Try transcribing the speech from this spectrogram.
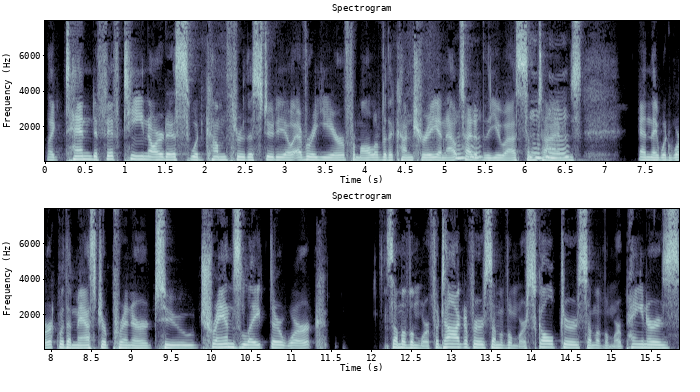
Like 10 to 15 artists would come through the studio every year from all over the country and outside of the US sometimes. And they would work with a master printer to translate their work some of them were photographers, some of them were sculptors, some of them were painters.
